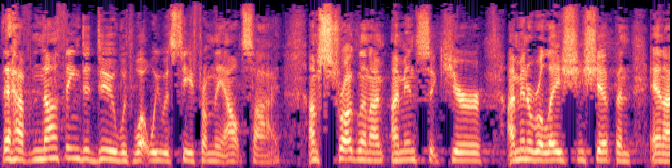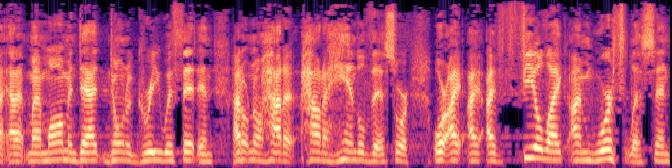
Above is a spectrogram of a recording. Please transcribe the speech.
that have nothing to do with what we would see from the outside. I'm struggling. I'm, I'm insecure. I'm in a relationship, and, and I, I, my mom and dad don't agree with it, and I don't know how to how to handle this, or or I, I, feel like I'm worthless, and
